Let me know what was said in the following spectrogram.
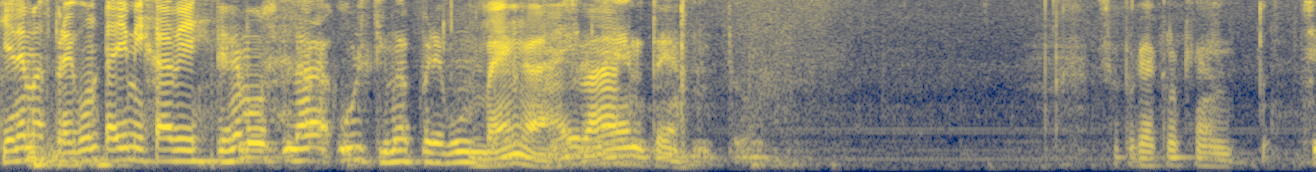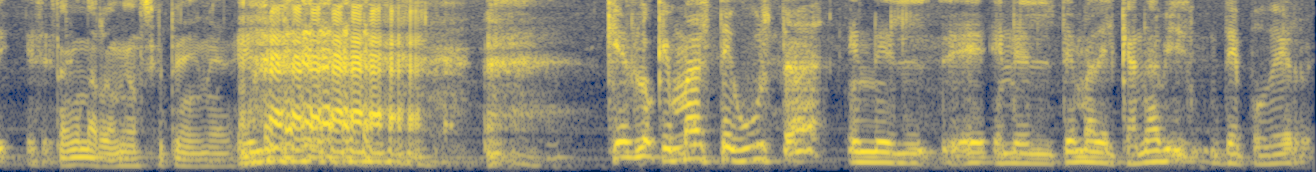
¿Tiene más pregunta ahí, mi Javi? Tenemos la última pregunta. Venga. Ahí va. Excelente. Sí, porque creo que Sí, es esta. tengo una reunión siete y media. ¿Qué es lo que más te gusta en el, eh, en el tema del cannabis de poder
